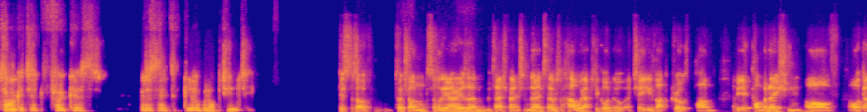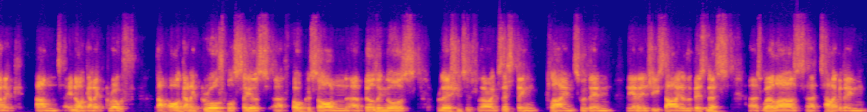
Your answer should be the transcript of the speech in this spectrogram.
Targeted, focused, but as I it's a global opportunity. Just to sort of touch on some of the areas um, Mitesh mentioned there in terms of how we're actually going to achieve that growth plan, be a combination of organic and inorganic growth. That organic growth will see us uh, focus on uh, building those relationships with our existing clients within the energy side of the business, as well as uh, targeting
